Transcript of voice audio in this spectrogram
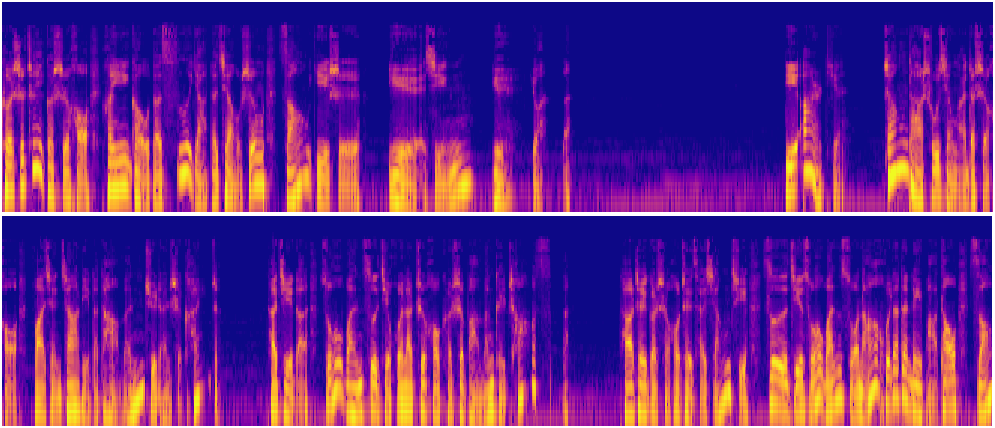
可是这个时候，黑狗的嘶哑的叫声早已是越行越远了。第二天。张大叔醒来的时候，发现家里的大门居然是开着。他记得昨晚自己回来之后，可是把门给插死的。他这个时候这才想起，自己昨晚所拿回来的那把刀早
